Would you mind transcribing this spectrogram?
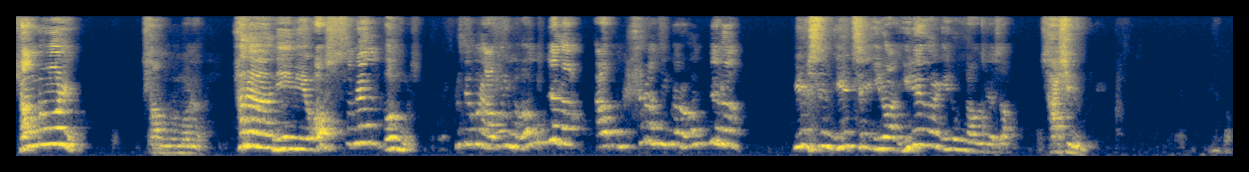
참부모님 참부모는 하나님이 없으면 없는 것입니다. 그 때문에 아버님은 언제나 아버님 하나님과 언제나 일심 일체 일화 일행을 이룬 가운데서 사시는 거예요.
